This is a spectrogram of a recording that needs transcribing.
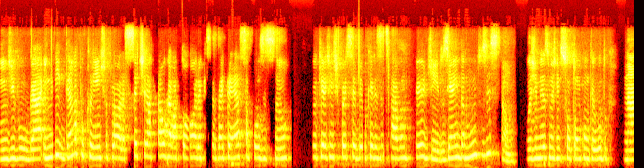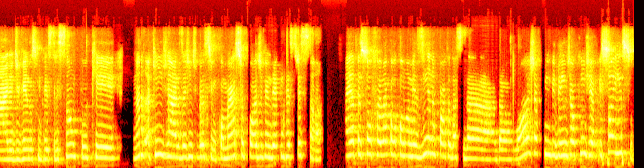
em divulgar, em ligar para o cliente e falar, olha, se você tirar tal relatório, que você vai ter essa posição, porque a gente percebeu que eles estavam perdidos, e ainda muitos estão. Hoje mesmo a gente soltou um conteúdo na área de vendas com restrição, porque na, aqui em Jales a gente vê assim, o comércio pode vender com restrição. Aí a pessoa foi lá, colocou uma mesinha na porta da, da, da loja com vidrinho de álcool em gel, e só isso.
